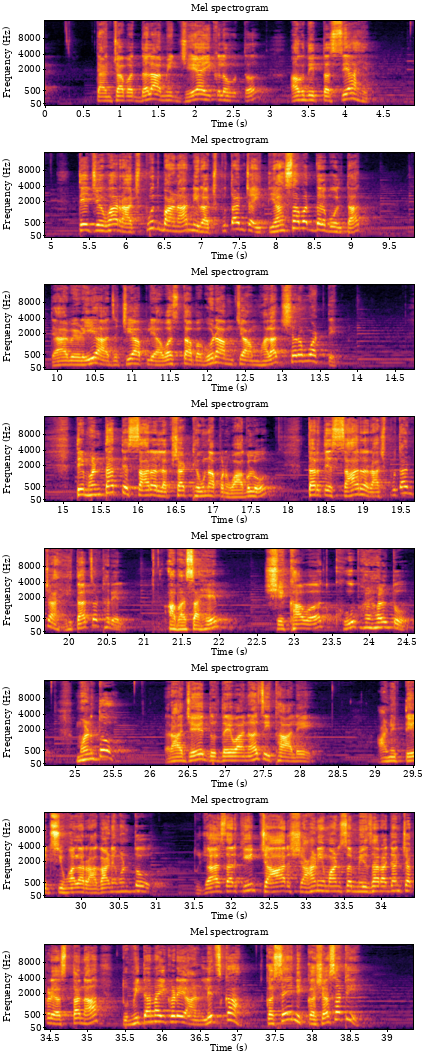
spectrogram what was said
त्यांच्याबद्दल आम्ही जे ऐकलं होतं अगदी तसे आहेत. ते जेव्हा राजपूत बाणा आणि राजपूतांच्या इतिहासाबद्दल बोलतात त्यावेळी आजची आपली अवस्था बघून आमच्या आम्हालाच शरम वाटते. ते म्हणतात ते सारं लक्षात ठेवून आपण वागलो तर ते सारं राजपूतांच्या हिताचं ठरेल. आबासाहेब शेखावत खूप हळहळतो. म्हणतो राजे दुर्दैवानंच इथं आले. आणि तेच सिंहाला रागाने म्हणतो तुझ्यासारखी चार शहाणी माणसं मिर्झा राजांच्याकडे असताना तुम्ही त्यांना इकडे आणलेच का? कसे नि कशासाठी?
